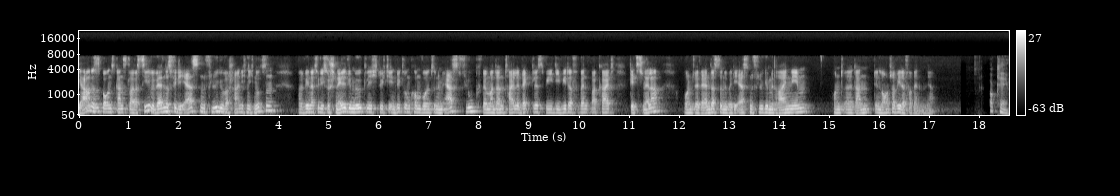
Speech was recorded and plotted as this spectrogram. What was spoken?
ja, das ist bei uns ganz klar das Ziel. Wir werden das für die ersten Flüge wahrscheinlich nicht nutzen, weil wir natürlich so schnell wie möglich durch die Entwicklung kommen wollen zu einem Erstflug. Wenn man dann Teile weglässt, wie die Wiederverwendbarkeit, geht es schneller. Und wir werden das dann über die ersten Flüge mit reinnehmen und äh, dann den Launcher wiederverwenden, ja. Okay,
